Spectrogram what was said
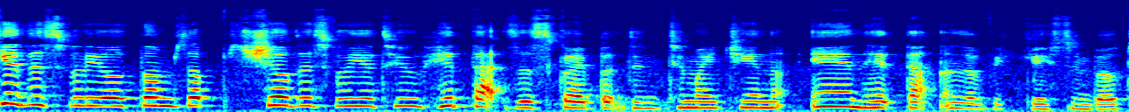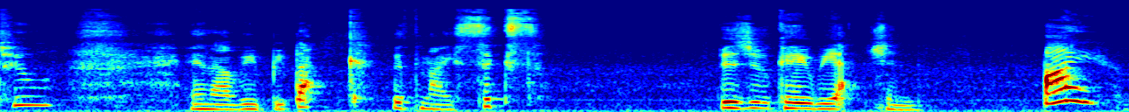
Give this video a thumbs up, share this video too, hit that subscribe button to my channel, and hit that notification bell too. and I will be back with my sixth Visual Kei reaction. Bye!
